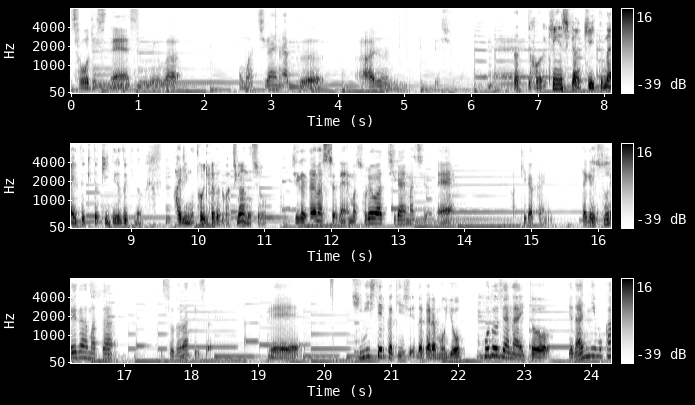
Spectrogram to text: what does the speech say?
そうですね。それは、もう間違いなくあるん。だってほら、筋弛緩効いてない時と効いてる時の針の通り方とか違うんでしょ？違いますよね。まあ、それは違いますよね。明らかに。だけど、それがまた、その、なんていうんですか、えー、気にしてるか気にしてる。だからもうよっぽどじゃないと、いや何にも考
